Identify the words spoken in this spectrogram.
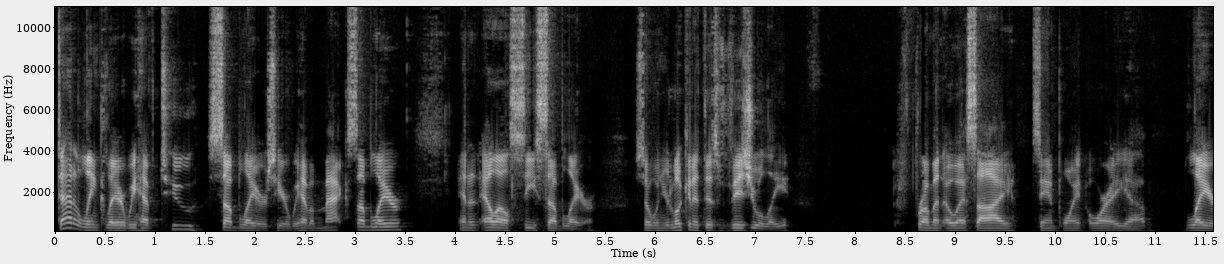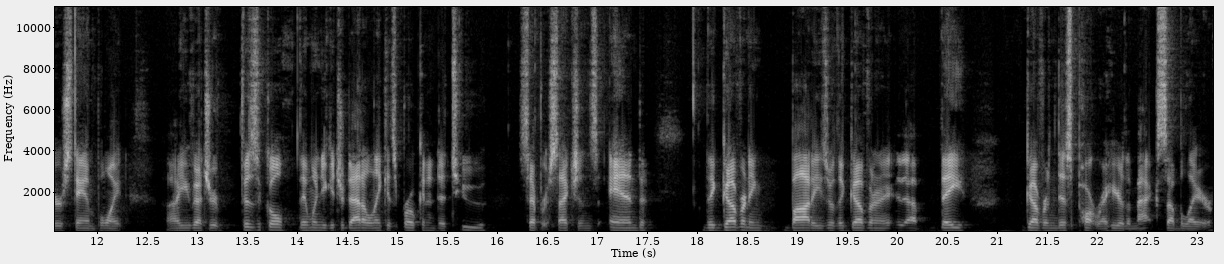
data link layer, we have two sublayers here. We have a MAC sublayer and an LLC sublayer. So when you're looking at this visually from an OSI standpoint or a uh, layer standpoint, uh, you've got your physical. Then when you get your data link, it's broken into two separate sections, and the governing bodies or the governing uh, they govern this part right here, the MAC sublayer.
